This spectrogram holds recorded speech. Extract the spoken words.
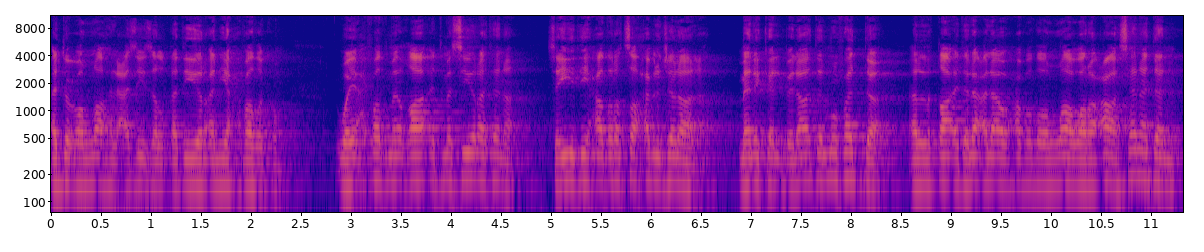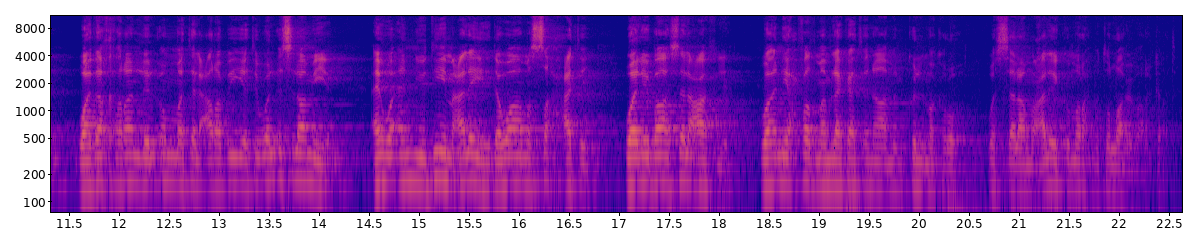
أدعو الله العزيز القدير أن يحفظكم ويحفظ قائد مسيرتنا. سيدي حضرة صاحب الجلالة ملك البلاد المفدى القائد الأعلى وحفظه الله ورعاه سندا وذخرا للأمة العربية والإسلامية وأن يديم عليه دوام الصحة ولباس العافية وأن يحفظ مملكتنا من كل مكروه. والسلام عليكم ورحمة الله وبركاته.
